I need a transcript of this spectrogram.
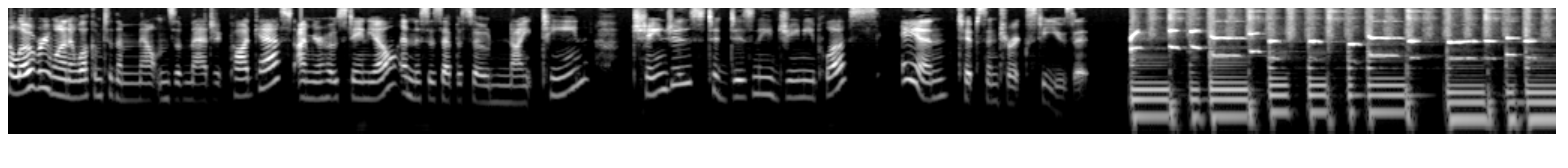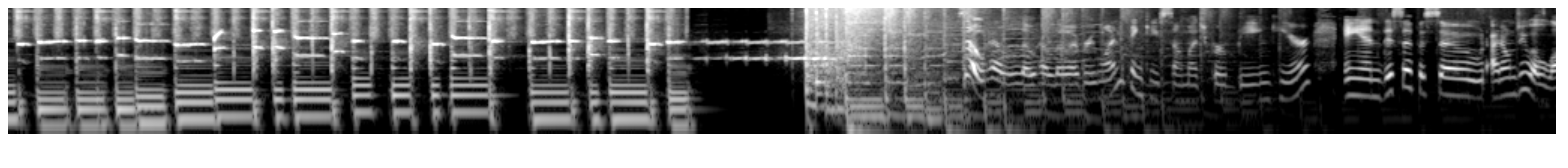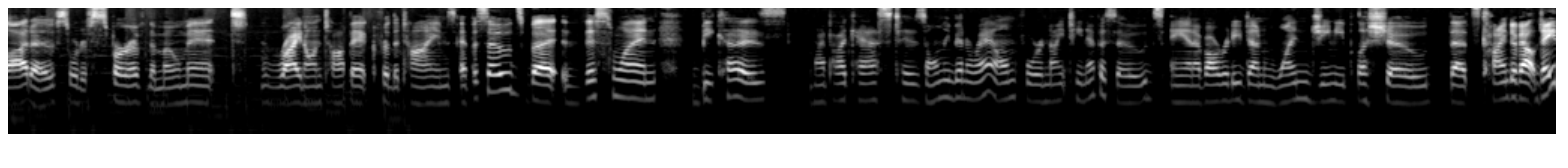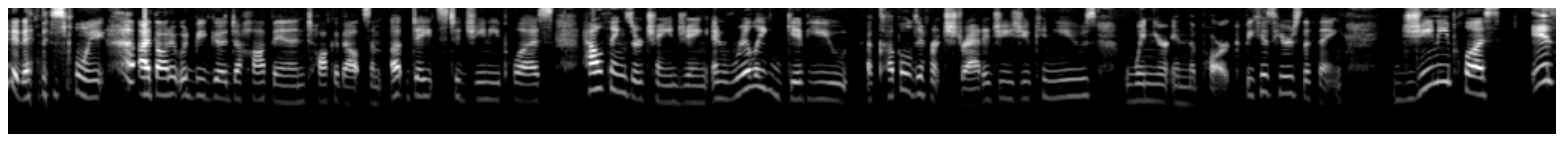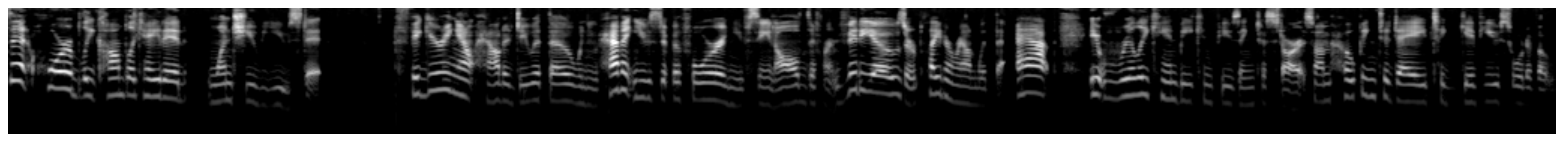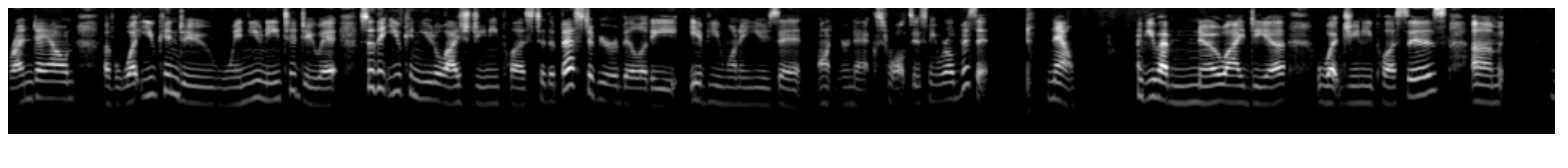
Hello, everyone, and welcome to the Mountains of Magic podcast. I'm your host, Daniele, and this is episode 19 Changes to Disney Genie Plus and Tips and Tricks to Use It. So much for being here. And this episode, I don't do a lot of sort of spur of the moment, right on topic for the Times episodes, but this one, because my podcast has only been around for 19 episodes, and I've already done one Genie Plus show that's kind of outdated at this point. I thought it would be good to hop in, talk about some updates to Genie Plus, how things are changing, and really give you a couple different strategies you can use when you're in the park. Because here's the thing Genie Plus isn't horribly complicated once you've used it. Figuring out how to do it though, when you haven't used it before and you've seen all different videos or played around with the app, it really can be confusing to start. So, I'm hoping today to give you sort of a rundown of what you can do when you need to do it so that you can utilize Genie Plus to the best of your ability if you want to use it on your next Walt Disney World visit. Now, if you have no idea what Genie Plus is, um,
